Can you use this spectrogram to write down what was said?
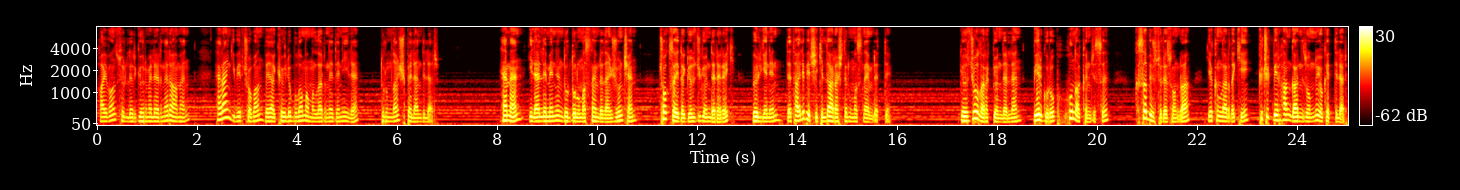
hayvan sürüleri görmelerine rağmen herhangi bir çoban veya köylü bulamamaları nedeniyle durumdan şüphelendiler. Hemen ilerlemenin durdurulmasını emreden Junchen, çok sayıda gözcü göndererek bölgenin detaylı bir şekilde araştırılmasını emretti. Gözcü olarak gönderilen bir grup Hun akıncısı kısa bir süre sonra yakınlardaki küçük bir Han garnizonunu yok ettiler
